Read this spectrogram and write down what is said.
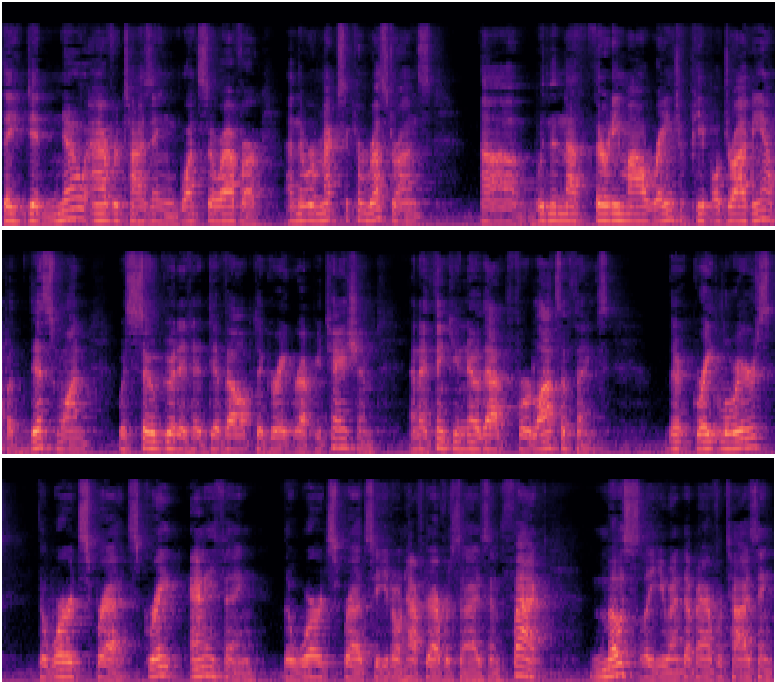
They did no advertising whatsoever, and there were Mexican restaurants uh, within that 30 mile range of people driving out. But this one was so good it had developed a great reputation. And I think you know that for lots of things. They're great lawyers, the word spreads. Great anything, the word spreads so you don't have to advertise. In fact, mostly you end up advertising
